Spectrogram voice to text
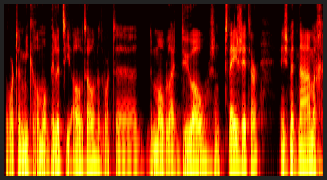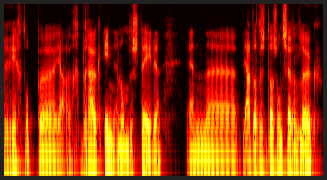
Er wordt een micromobility auto. Dat wordt de, de Mobilize Duo. Dat is een tweezitter. En die is met name gericht op ja, gebruik in en om de steden. En uh, ja, dat is, dat is ontzettend leuk.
